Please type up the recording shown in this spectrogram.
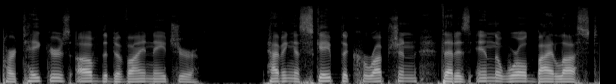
partakers of the divine nature, having escaped the corruption that is in the world by lust.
